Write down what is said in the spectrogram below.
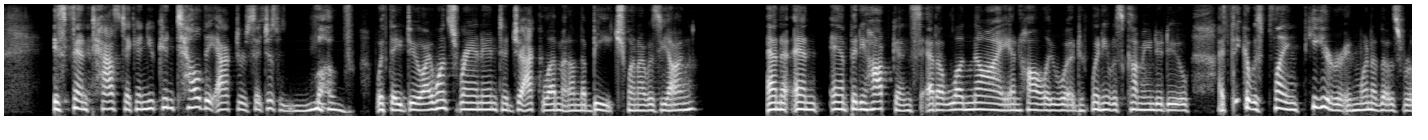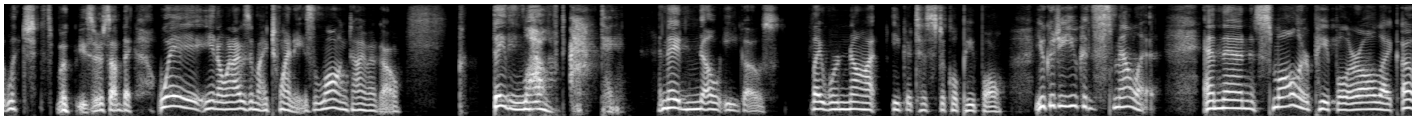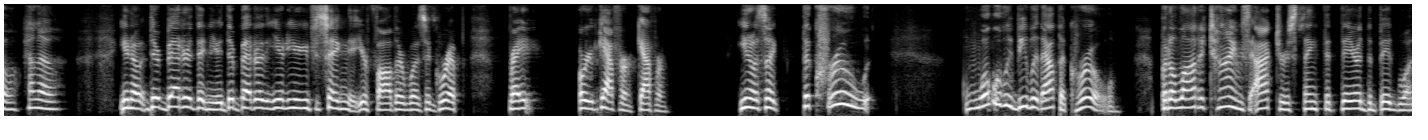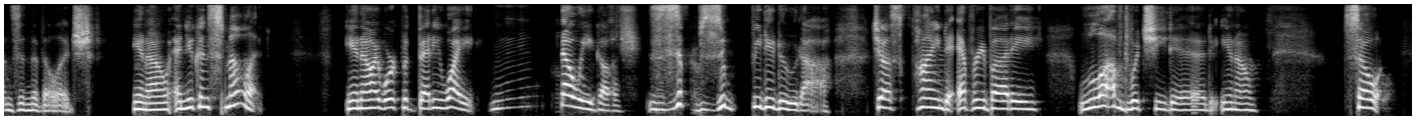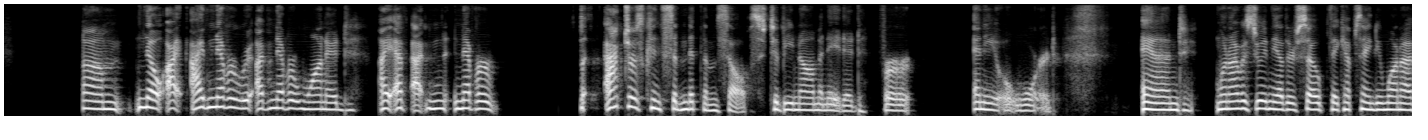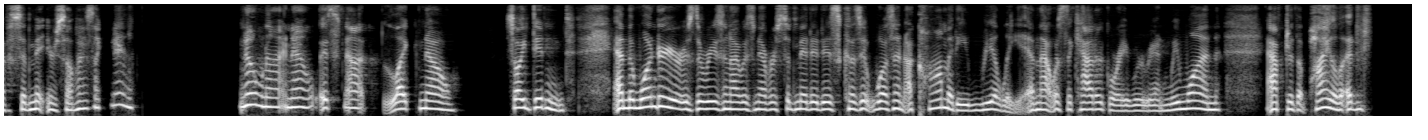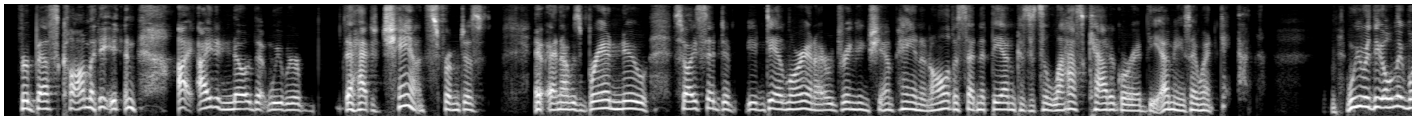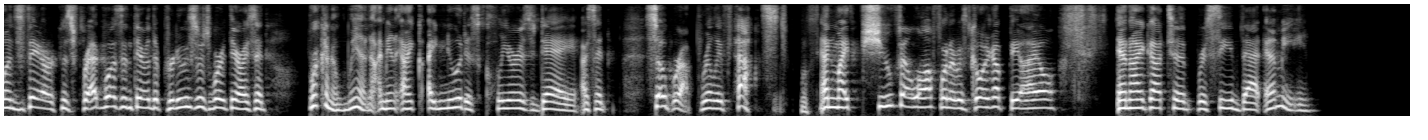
is fantastic and you can tell the actors that just love what they do. I once ran into Jack Lemmon on the beach when i was young and and anthony hopkins at a lanai in hollywood when he was coming to do i think it was playing peter in one of those religious movies or something way you know when i was in my 20s a long time ago they loved acting and they had no egos. They were not egotistical people. You could you could smell it. And then smaller people are all like oh hello. You know they're better than you. They're better than you. You're saying that your father was a grip right? Or gaffer gaffer. You know it's like the crew what would we be without the crew? But a lot of times actors think that they're the big ones in the village you know and you can smell it. You know i worked with betty white no ego zip zoopy doo da just kind to everybody loved what she did you know so um no i i've never i've never wanted i have I've never actors can submit themselves to be nominated for any award. And when I was doing the other soap, they kept saying, "Do you want to submit yourself?" I was like, "No, no, not no. It's not like no." So I didn't. And the Wonder Years, the reason I was never submitted is because it wasn't a comedy, really, and that was the category we were in. We won after the pilot for best comedy, and I I didn't know that we were that had a chance from just. And I was brand new. So I said to Dan Lauria and I were drinking champagne, and all of a sudden at the end, because it's the last category of the Emmys, I went, Dan, we were the only ones there because Fred wasn't there. The producers weren't there. I said, we're going to win. I mean, I, I knew it as clear as day. I said, sober up really fast. And my shoe fell off when I was going up the aisle. And I got to receive that Emmy.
